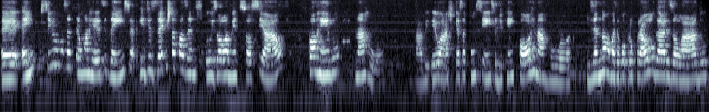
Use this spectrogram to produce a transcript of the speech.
É, é impossível você ter uma residência e dizer que está fazendo o isolamento social correndo na rua. Sabe? Eu acho que essa consciência de quem corre na rua e dizendo, não, mas eu vou procurar o um lugar isolado,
